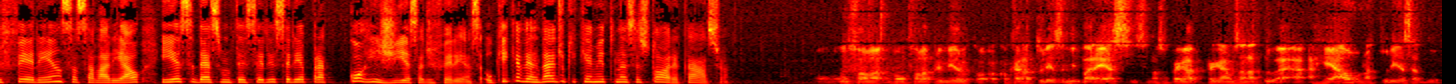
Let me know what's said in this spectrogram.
diferença salarial e esse 13 terceiro seria para corrigir essa diferença. O que, que é verdade e o que, que é mito nessa história, Cássio? vamos falar, vamos falar primeiro qual, qual é a natureza. Me parece, se nós pegar, pegarmos a, natu, a, a, real natureza do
